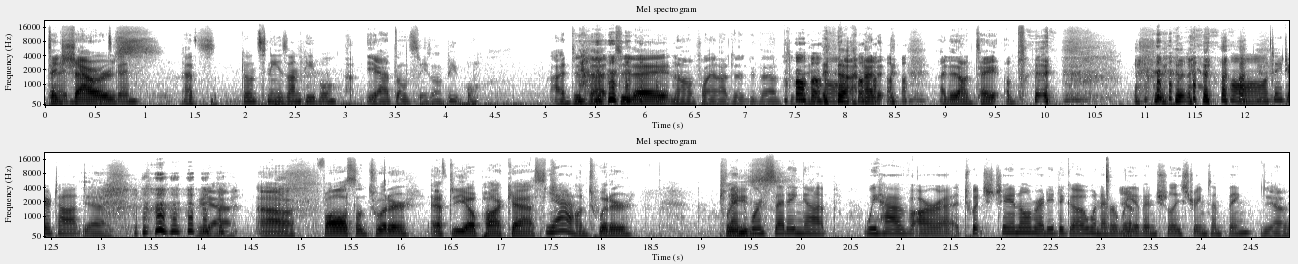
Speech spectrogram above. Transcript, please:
Take Good. That's showers. That's, Don't sneeze on people. yeah. Don't sneeze on people. I did that today. no, I'm playing. I didn't do that today. I, did, I did on tape. I'm. Aw, teacher taught. Yeah. But yeah. Uh, follow us on Twitter, FDL Podcast. Yeah. On Twitter. Please. And we're setting up. We have our uh, Twitch channel ready to go whenever we Yep. eventually stream something. Yeah.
